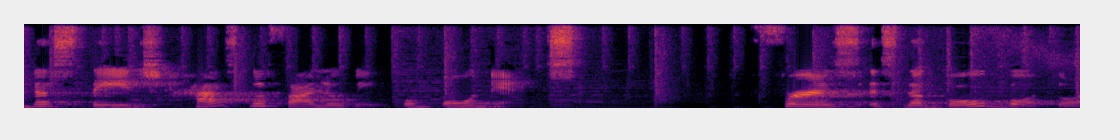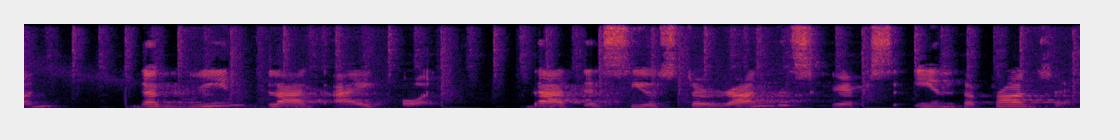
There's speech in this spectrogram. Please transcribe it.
The stage has the following components. First is the Go button, the green flag icon that is used to run the scripts in the project.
